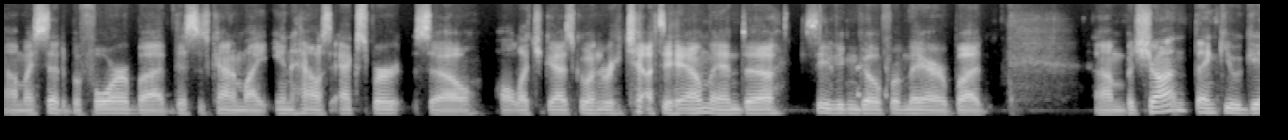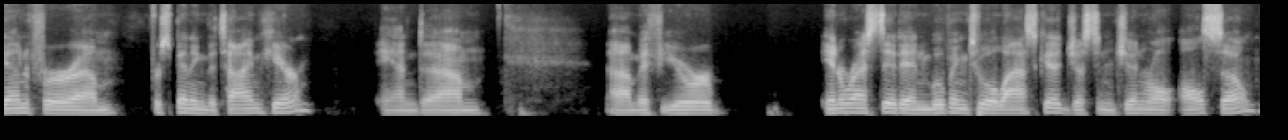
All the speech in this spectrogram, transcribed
Um, I said it before, but this is kind of my in-house expert, so I'll let you guys go and reach out to him and uh, see if you can go from there. But um, but Sean, thank you again for um, for spending the time here. And um, um, if you're interested in moving to Alaska, just in general, also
